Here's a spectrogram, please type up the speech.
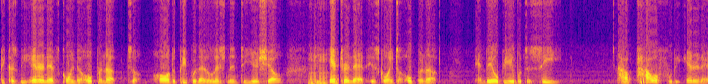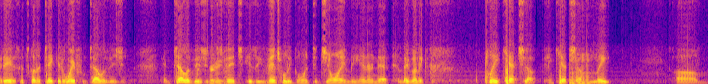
because the internet's going to open up to all the people that are listening to your show. Mhm. The internet is going to open up and they'll be able to see how powerful the internet is. It's going to take it away from television. And television is, is eventually going to join the internet and they're going to play catch up and catch up Mhm. late. Um,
